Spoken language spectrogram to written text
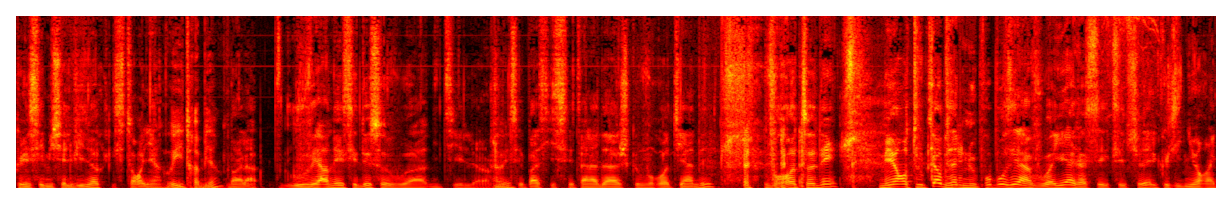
Vous connaissez Michel Vinocq, l'historien Oui, très bien. Voilà. Gouverner, c'est décevoir, dit-il. Je Ah oui ne sais pas si c'est un adage que vous retiendez, vous retenez, mais en tout cas, vous allez nous proposer un voyage assez exceptionnel que j'ignorais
